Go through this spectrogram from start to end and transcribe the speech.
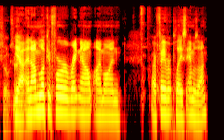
So sorry. Yeah, and I'm looking for right now. I'm on our favorite place, Amazon,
